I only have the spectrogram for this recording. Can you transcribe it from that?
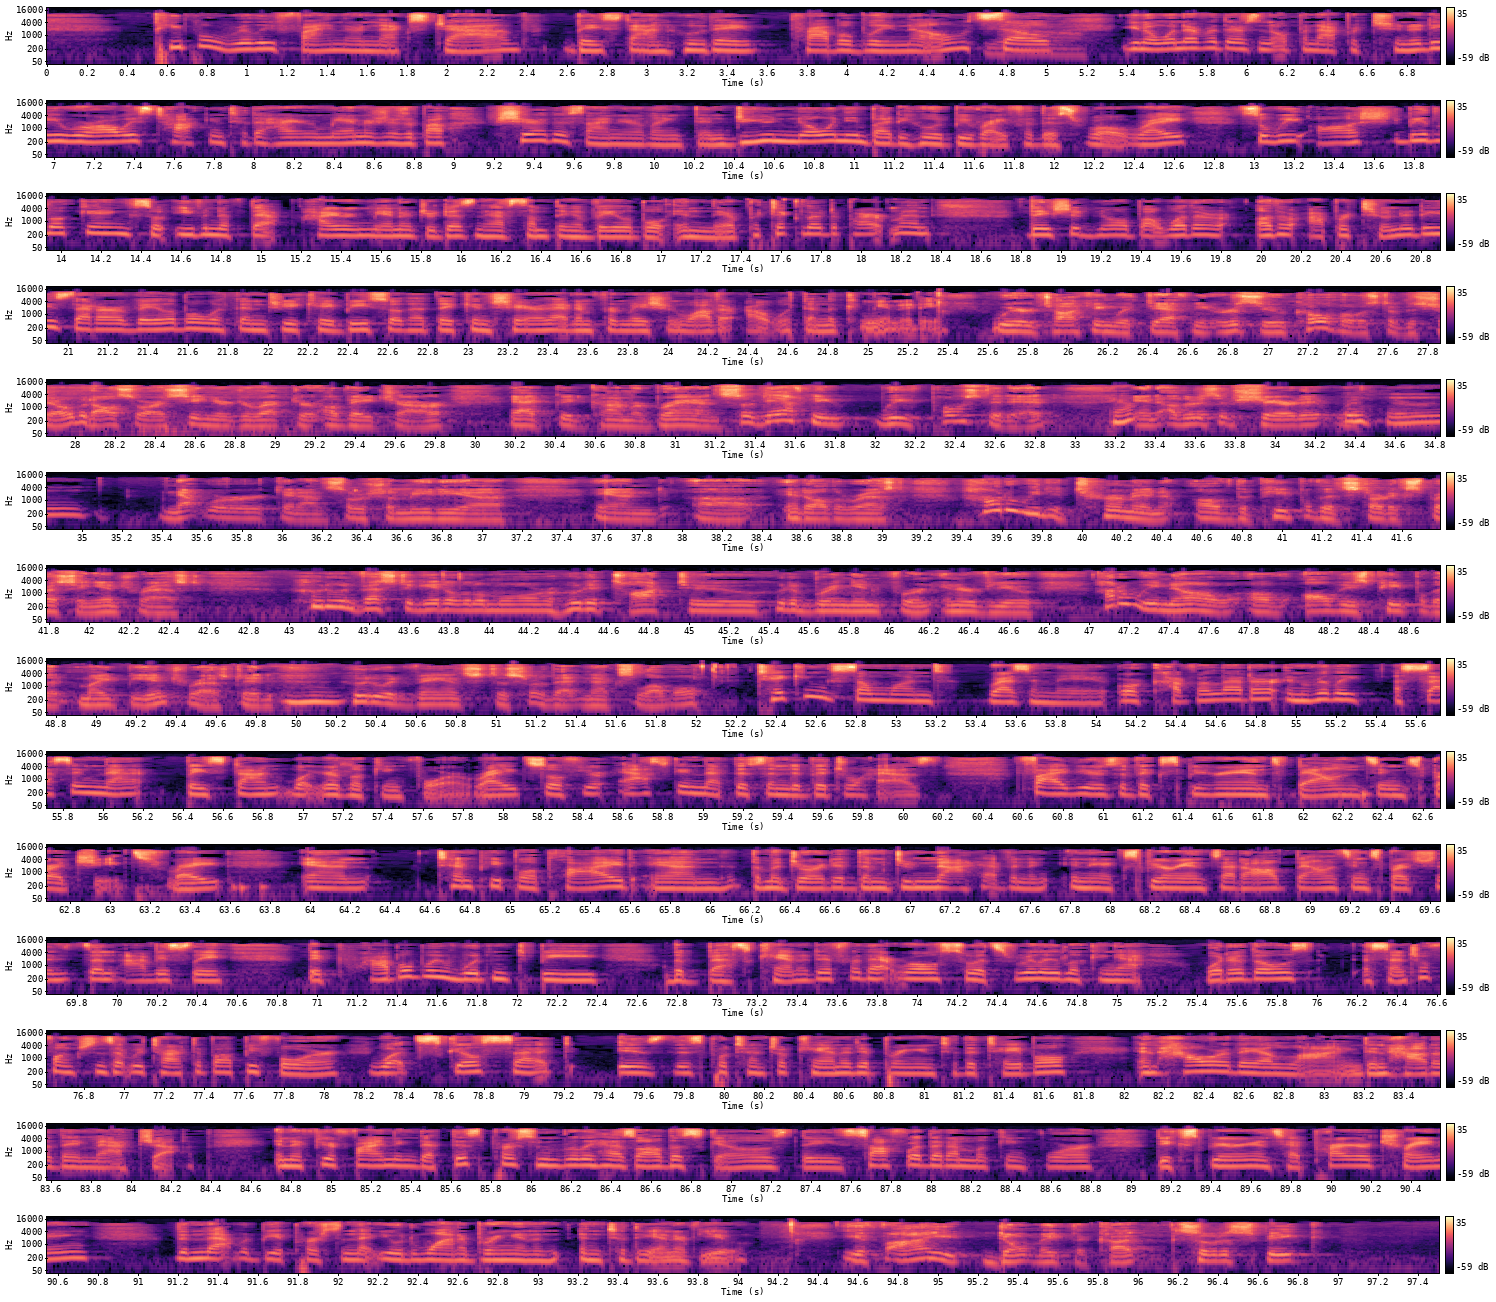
People really find their next job based on who they probably know. So, you know, whenever there's an open opportunity, we're always talking to the hiring managers about share this on your LinkedIn. Do you know anybody who would be right for this role, right? So we all should be looking. So even if that hiring manager doesn't have something available in their particular department, they should know about whether other opportunities that are available within GKB so that they can share that information while they're out within the community. We're talking with Daphne Ursu, co-host of the show, but also our senior director of HR at Good Karma Brands. So, Daphne, we've posted it, Yeah. and others have shared it with their network and on social media and uh, and all the rest. How do we determine of the people that start expressing interest? Who to investigate a little more, who to talk to, who to bring in for an interview. How do we know of all these people that might be interested, mm-hmm. who to advance to sort of that next level? taking someone's resume or cover letter and really assessing that based on what you're looking for, right? So if you're asking that this individual has five years of experience balancing spreadsheets, right? And 10 people applied and the majority of them do not have any, any experience at all balancing spreadsheets, then obviously they probably wouldn't be the best candidate for that role. So it's really looking at what are those essential functions that we talked about before? What skill set is this potential candidate bringing to the table? And how are they aligned and how do they match up? And if you're finding that this person really has all the skills, the software that I'm looking for, the experience, had prior training, then that would be a person that you would want to bring in into the interview. If I don't make the cut, so to speak,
